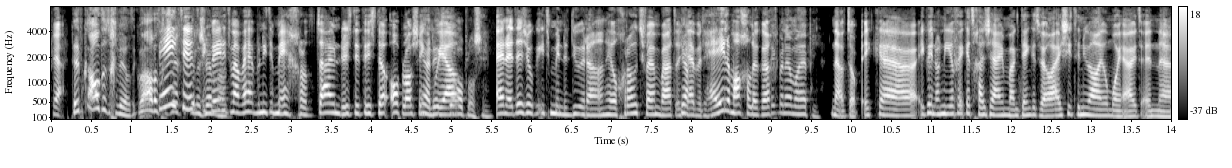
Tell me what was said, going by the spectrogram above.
Ja. Dit heb ik altijd gewild. Ik wil altijd Weet gezegd, het, ik weet het, maar we hebben niet een mega grote tuin. Dus dit is de oplossing Ja, voor dit is jou. de oplossing. En het is ook iets minder duur dan een heel groot zwembad. Dus jij bent helemaal gelukkig. Ik ben helemaal happy. Nou, top. Ik, eh, ik weet nog niet of ik het ga zijn, maar ik denk het wel. Hij ziet er nu al heel mooi uit. En, eh,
